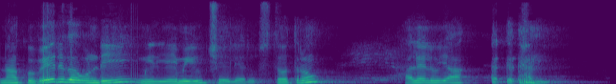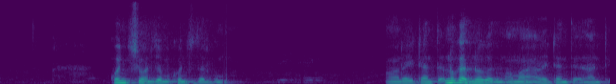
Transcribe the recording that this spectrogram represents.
నాకు వేరుగా ఉండి మీరు ఏమీ చేయలేరు. స్తోత్రం. హల్లెలూయా. కొంచెం కొంచెం జరుగు రైట్ అంతే. నువ్వు కాదు నువ్వు కాదు అమ్మ రైట్ అంతే అంటే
